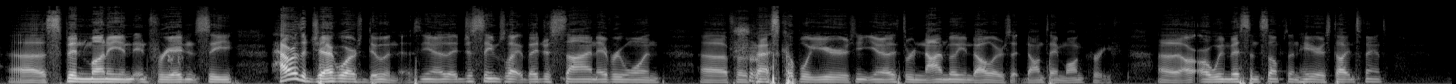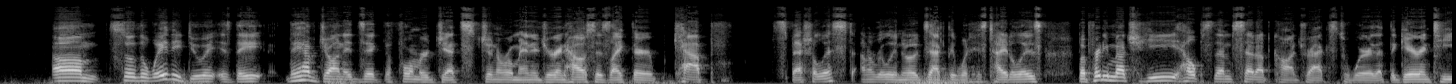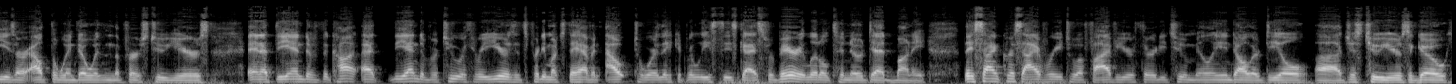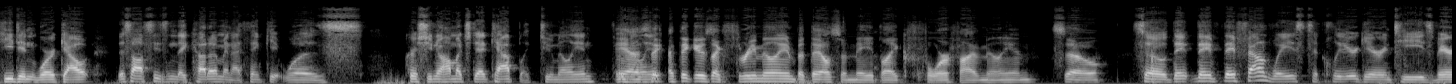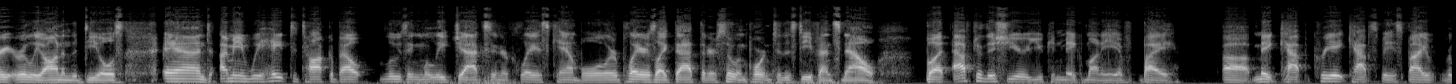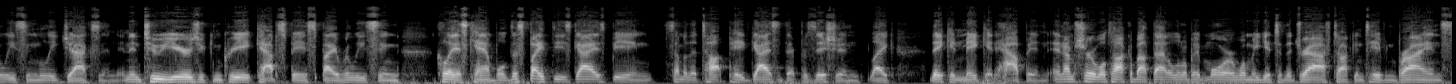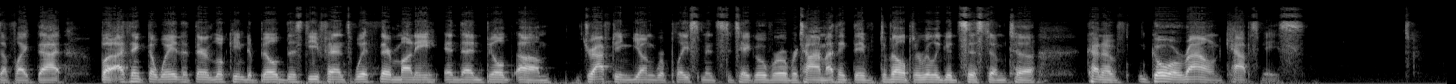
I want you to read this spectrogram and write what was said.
uh, spend money in, in free agency. How are the Jaguars doing this? You know, it just seems like they just sign everyone uh, for the past couple of years. You know, they threw nine million dollars at Donte Moncrief. Uh, are, are we missing something here as Titans fans? Um, so the way they do it is they they have John Idzik, the former Jets general manager, in house as like their cap specialist. I don't really know exactly what his title is, but pretty much he helps them set up contracts to where that the guarantees are out the window within the first two years, and at the end of the con- at the end of a two or three years, it's pretty much they have an out to where they could release these guys for very little to no dead money. They signed Chris Ivory to a five-year, thirty-two million dollar deal uh, just two years ago. He didn't work out. This offseason they cut him, and I think it was Chris, you know how much dead cap? Like two million? Yeah, million? I, think, I think it was like three million, but they also made like four or five million. So So they, they've they've found ways to clear guarantees very early on in the deals, and I mean we hate to talk about losing Malik Jackson or Calais Campbell or players like that that are so important to this defense now, but after this year you can make money if, by uh, make cap create cap space by releasing Malik Jackson, and in two years you can create cap space by releasing Calais Campbell. Despite these guys being some of the top paid guys at their position, like they can make it happen. And I'm sure we'll talk about that a little bit more when we get to the draft, talking Taven Bryan, and stuff like that. But I think the way that they're looking to build this defense with their money and then build um, drafting young replacements to take over over time, I think they've developed a really good system to kind of go around cap space.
